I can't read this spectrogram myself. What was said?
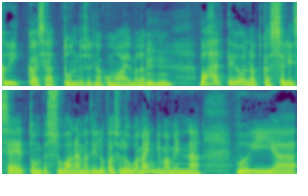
kõik asjad tundusid nagu maailma lõpp mm. -hmm. vahet ei olnud, kas see oli see, et umbes su vanemad ei luba sul õue mängima minna või äh,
